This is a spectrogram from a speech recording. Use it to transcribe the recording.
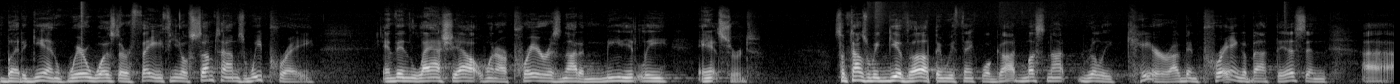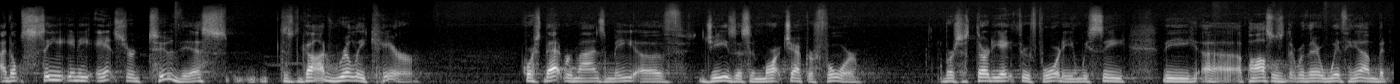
but again, where was their faith? You know, sometimes we pray and then lash out when our prayer is not immediately answered. Sometimes we give up and we think, well, God must not really care. I've been praying about this and uh, I don't see any answer to this. Does God really care? Of course, that reminds me of Jesus in Mark chapter 4, verses 38 through 40. And we see the uh, apostles that were there with him, but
